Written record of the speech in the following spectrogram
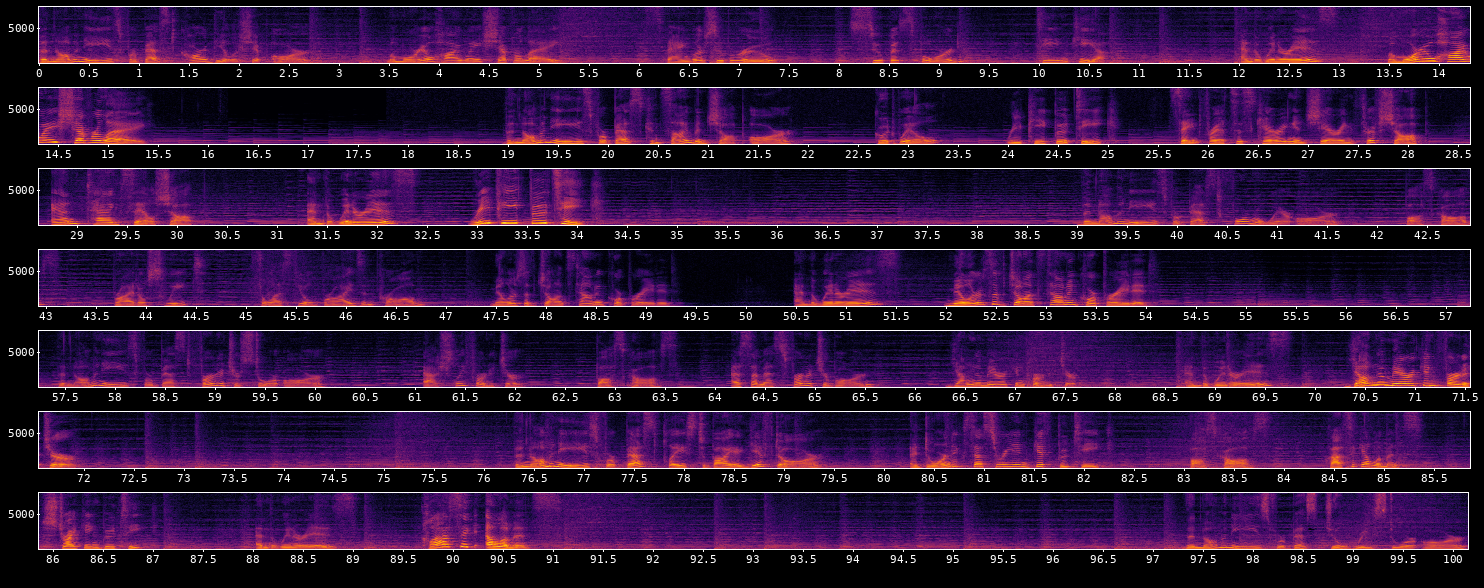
The nominees for Best Car Dealership are Memorial Highway Chevrolet, Spangler Subaru, Supus Ford, Team Kia. And the winner is Memorial Highway Chevrolet. The nominees for Best Consignment Shop are Goodwill, Repeat Boutique, St. Francis Caring and Sharing Thrift Shop, and Tag Sale Shop. And the winner is Repeat Boutique. The nominees for Best Formal Wear are Boscov's, Bridal Suite, Celestial Brides and Prom, Millers of Johnstown Incorporated. And the winner is Millers of Johnstown Incorporated. The nominees for Best Furniture Store are Ashley Furniture, Boscov's, SMS Furniture Barn, Young American Furniture. And the winner is Young American Furniture. The nominees for Best Place to Buy a Gift are Adorned Accessory and Gift Boutique, Boscov's, Classic Elements, Striking Boutique. And the winner is Classic Elements. The nominees for Best Jewelry Store are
